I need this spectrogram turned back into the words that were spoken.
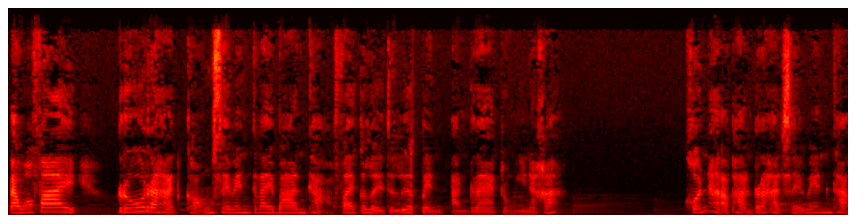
แต่ว่าฝ้ายรู้รหัสของเซเว่นใกล้บ้านค่ะ ฝ้ายก็เลยจะเลือกเป็นอันแรกตรงนี้นะคะ ค้นหาผ่านรหัสเซเว่นค่ะ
